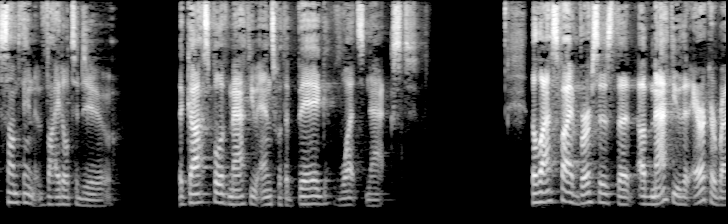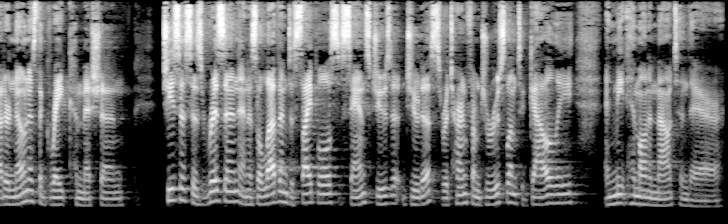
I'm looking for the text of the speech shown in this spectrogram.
something vital to do. The Gospel of Matthew ends with a big what's next. The last five verses that, of Matthew that Erica read are known as the Great Commission. Jesus is risen and his 11 disciples, sans Judas, return from Jerusalem to Galilee and meet him on a mountain there.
